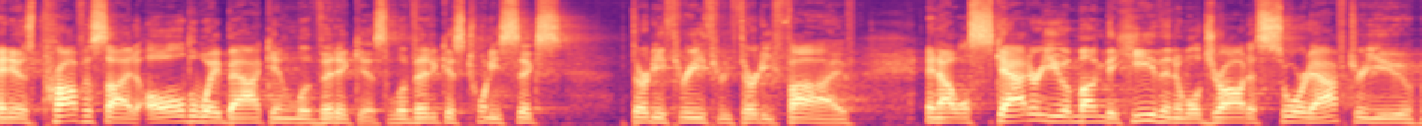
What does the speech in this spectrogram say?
And it was prophesied all the way back in Leviticus, Leviticus 26, 33 through 35. And I will scatter you among the heathen and will draw out a sword after you,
